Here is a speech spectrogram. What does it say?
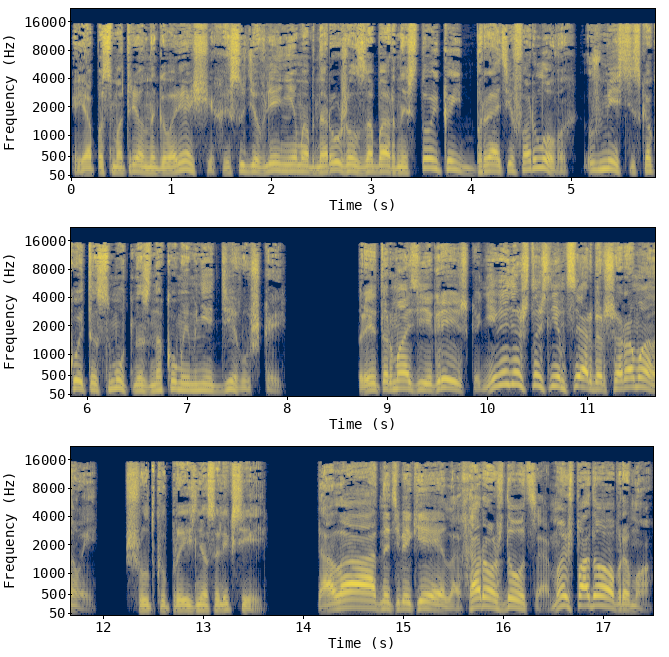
Я посмотрел на говорящих и с удивлением обнаружил за барной стойкой братьев Орловых вместе с какой-то смутно знакомой мне девушкой. «Притормози, Гришка, не видишь, что с ним Церберша Романовой?» — шутку произнес Алексей. «Да ладно тебе, Кейла, хорош дуться, мы ж по-доброму».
